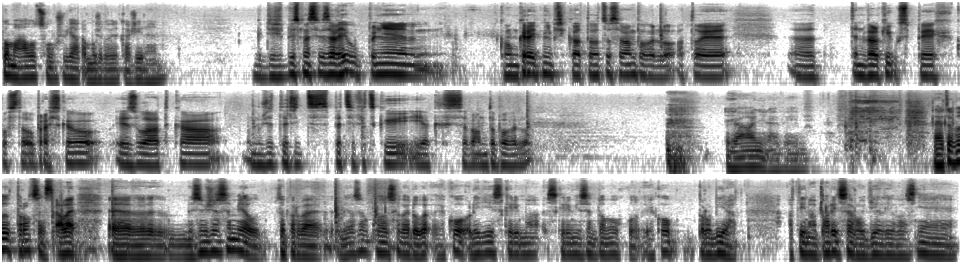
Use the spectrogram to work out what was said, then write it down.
To málo, co můžu dělat a můžu to dělat každý den. Když bychom si vzali úplně konkrétní příklad toho, co se vám povedlo, a to je eh, ten velký úspěch kostela pražského jezuátka, můžete říct specificky, jak se vám to povedlo? Já ani nevím. Ne, to byl proces, ale e, myslím, že jsem měl, za prvé, měl jsem kolem sebe do, jako lidi, s kterými, s kterými jsem to mohl jako probírat. A ty nápady se rodily vlastně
